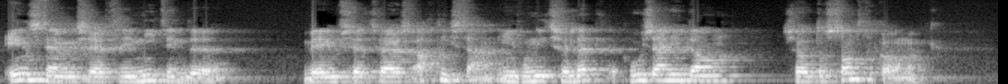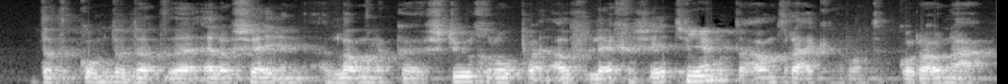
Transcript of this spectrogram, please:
instemmingsrechten die niet in de WMZ 2018 staan, in ieder geval niet zo letterlijk. Hoe zijn die dan zo tot stand gekomen? Dat komt doordat eh LOC in landelijke stuurgroepen en overleggen zit. Ja. Bijvoorbeeld de handreiking rond de corona,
